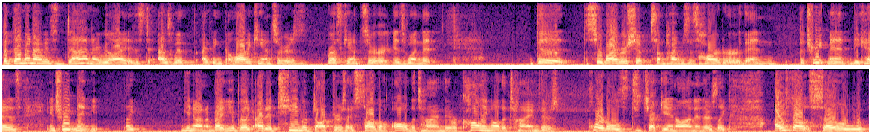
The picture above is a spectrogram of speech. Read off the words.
But then when I was done, I realized, as with, I think, a lot of cancers, breast cancer is one that the survivorship sometimes is harder than the treatment because in treatment, like, you know, I don't know about you, but like I had a team of doctors. I saw them all the time. They were calling all the time. There's portals to check in on, and there's like, I felt so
